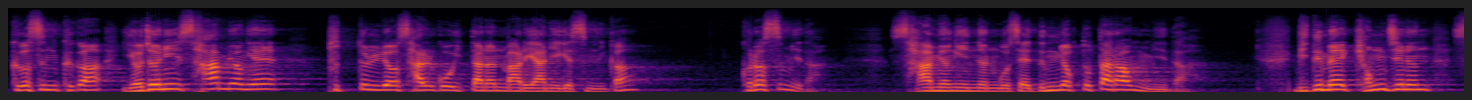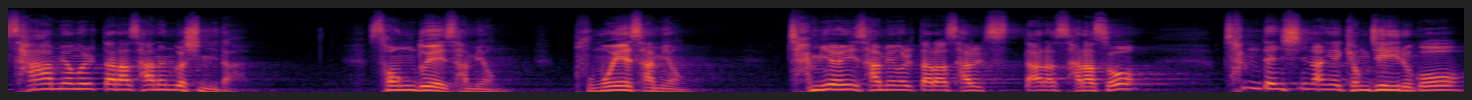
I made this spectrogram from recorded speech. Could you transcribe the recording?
그것은 그가 여전히 사명에 붙들려 살고 있다는 말이 아니겠습니까? 그렇습니다. 사명이 있는 곳에 능력도 따라옵니다. 믿음의 경지는 사명을 따라 사는 것입니다. 성도의 사명, 부모의 사명, 자녀의 사명을 따라, 살, 따라 살아서 참된 신앙의 경지에 이르고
